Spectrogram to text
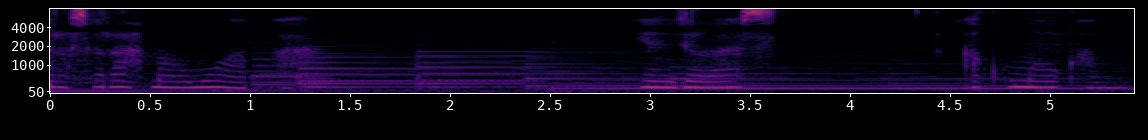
Terserah maumu apa. Yang jelas, aku mau kamu.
